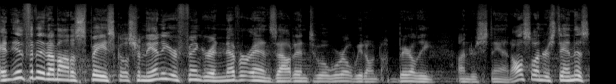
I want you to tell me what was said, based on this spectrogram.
an infinite amount of space goes from the end of your finger and never ends out into a world we don't barely understand. Also, understand this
